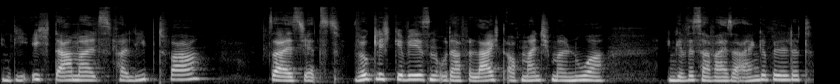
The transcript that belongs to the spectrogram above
in die ich damals verliebt war, sei es jetzt wirklich gewesen oder vielleicht auch manchmal nur in gewisser Weise eingebildet.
